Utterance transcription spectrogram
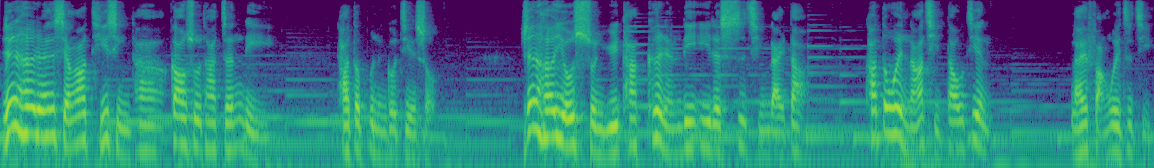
任何人想要提醒他、告诉他真理，他都不能够接受。任何有损于他个人利益的事情来到，他都会拿起刀剑。来防卫自己，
